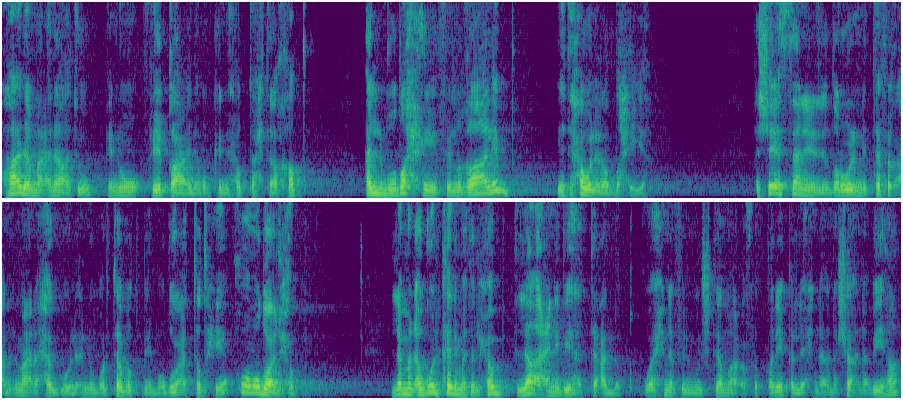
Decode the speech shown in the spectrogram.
هذا معناته إنه في قاعدة ممكن نحط تحتها خط. المضحي في الغالب يتحول إلى الضحية. الشيء الثاني اللي ضروري نتفق على المعنى حقه لأنه مرتبط بموضوع التضحية هو موضوع الحب. لما أقول كلمة الحب لا أعني بها التعلق، وإحنا في المجتمع وفي الطريقة اللي إحنا نشأنا بها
